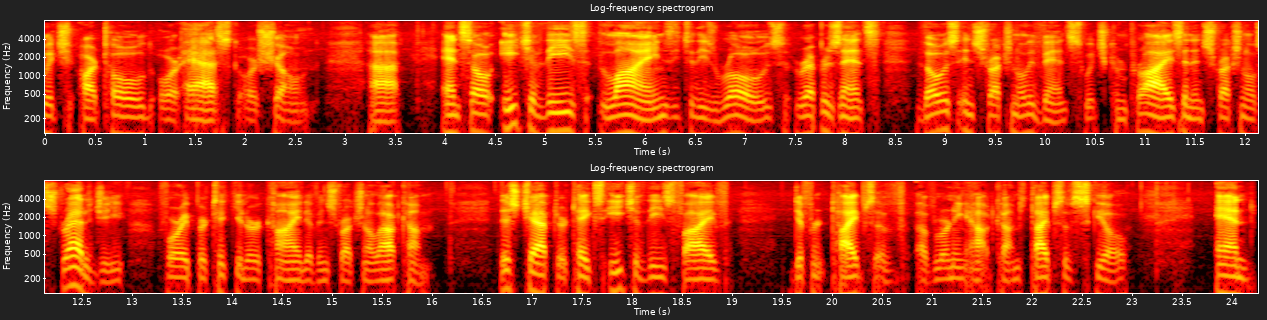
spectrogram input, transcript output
which are told or asked or shown. Uh, and so each of these lines, each of these rows represents those instructional events which comprise an instructional strategy for a particular kind of instructional outcome. This chapter takes each of these five different types of, of learning outcomes, types of skill, and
